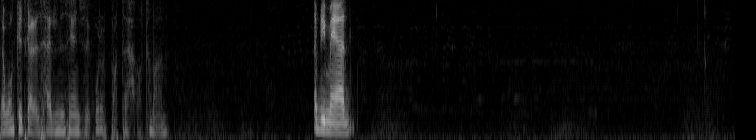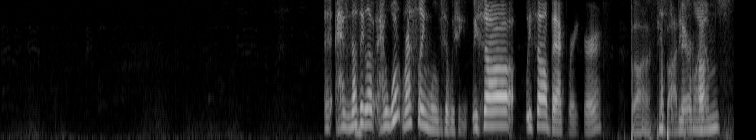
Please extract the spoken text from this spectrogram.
that one kid's got his head in his hands. He's like, what what the hell? Come on. I'd be mad. Has nothing left. What wrestling moves have we seen? We saw we saw a backbreaker, Uh, a few That's a body hug. slams,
